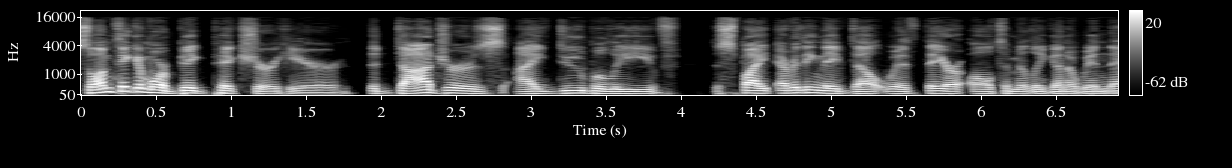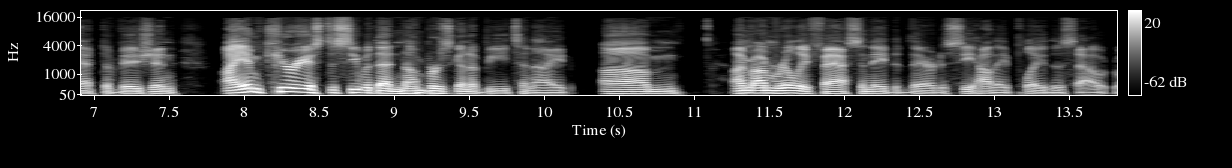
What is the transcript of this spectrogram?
So I'm thinking more big picture here. The Dodgers, I do believe, despite everything they've dealt with, they are ultimately going to win that division. I am curious to see what that number is going to be tonight. Um, I'm I'm really fascinated there to see how they play this out.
